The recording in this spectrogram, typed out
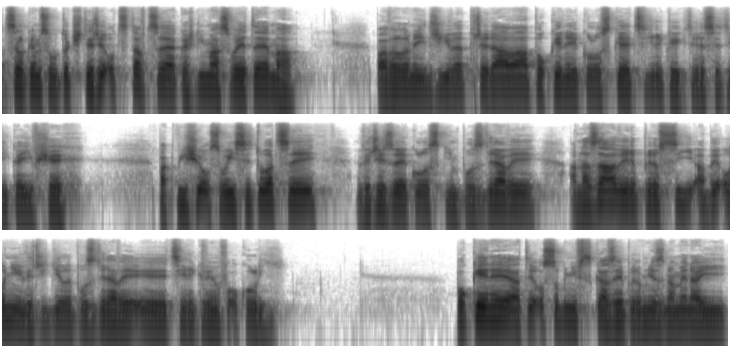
Celkem jsou to čtyři odstavce a každý má svoje téma. Pavel nejdříve předává pokyny koloské církvi, které se týkají všech. Pak píše o svoji situaci, vyřizuje koloským pozdravy a na závěr prosí, aby oni vyřídili pozdravy i církvím v okolí. Pokyny a ty osobní vzkazy pro mě znamenají,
